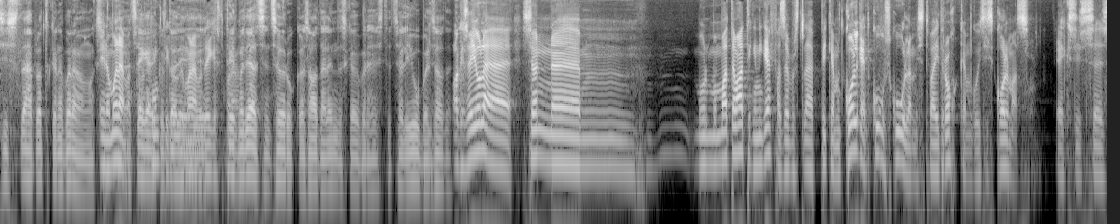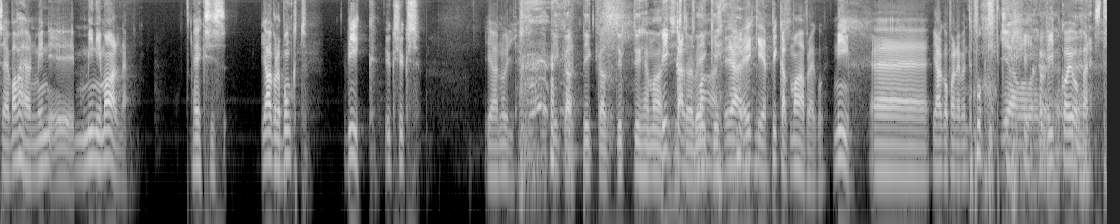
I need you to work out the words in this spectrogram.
siis läheb natukene põnevamaks. Ei no mõlemad saavad punkti, kui mõlemad õigesti tegelikult ma teadsin, et Sõõruka saade lendas ka ju päris hästi, et see oli juubelisaade. aga see ei ole, see on ähm,, mul mu matemaatika nii kehva, sellepärast läheb pikemalt, kolmkümmend kuus kuulamist, vaid rohkem kui siis kolmas. ehk siis see vahe on min-, minimaalne. ehk siis Jaagole punkt, viik, üks-üks ja null. pikalt, pikalt tükk tühja maad pikalt maha ja Eiki jääb pikalt maha praegu, nii äh,. Jaago paneb enda punktid kirja ja viib koju pärast.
